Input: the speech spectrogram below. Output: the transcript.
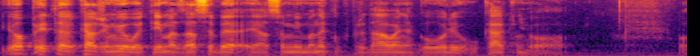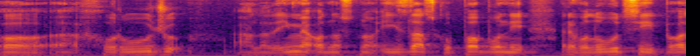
I opet, e, kažem, i ovo je tema za sebe, ja sam imao nekog predavanja govorio u kaknju o, o a, huruđu, ali ime, odnosno izlasku, pobuni, revoluciji, po, e,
